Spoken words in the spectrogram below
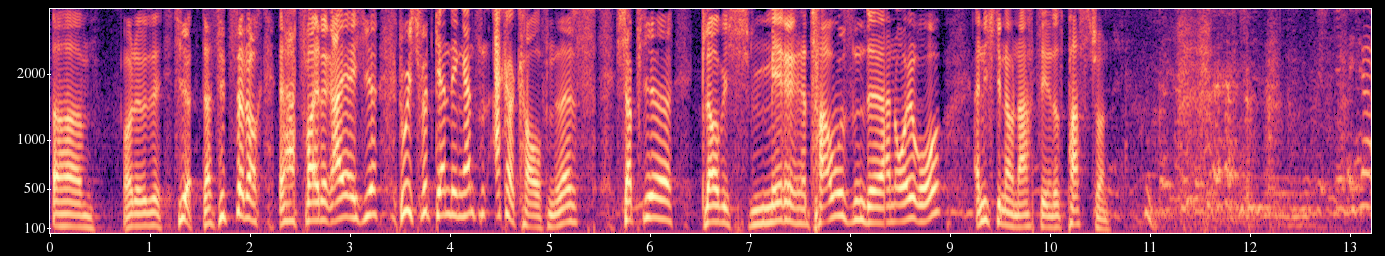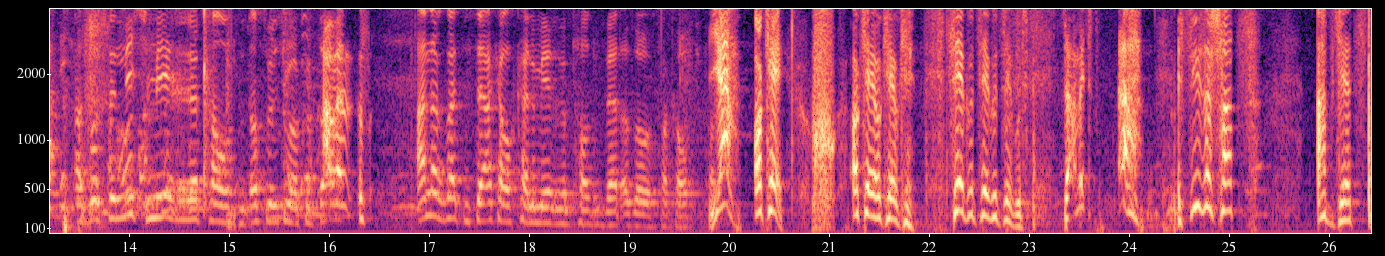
Ähm, hier, da sitzt er doch. Er hat zweite Reihe hier. Du, ich würde gerne den ganzen Acker kaufen. Das, ich habe hier, glaube ich, mehrere Tausende an Euro. Äh, nicht genau nachzählen, das passt schon. Also es sind nicht mehrere Tausend, das will ich mal kurz sagen. Andererseits ist der Acker auch keine mehrere tausend wert, also verkauft. Ja, okay. Okay, okay, okay. Sehr gut, sehr gut, sehr gut. Damit ah, ist dieser Schatz ab jetzt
